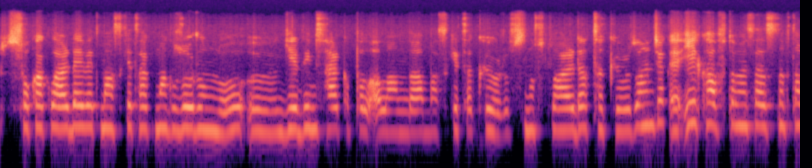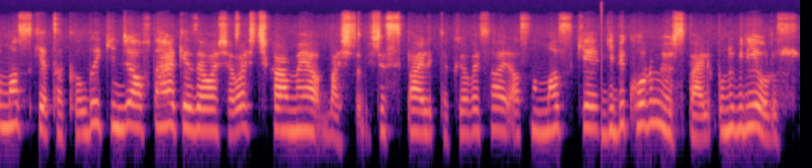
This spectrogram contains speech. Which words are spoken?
sokaklarda evet maske takmak zorunlu. E, girdiğimiz her kapalı alanda maske takıyoruz. Sınıflarda takıyoruz. Ancak e, ilk hafta mesela sınıfta maske takıldı. İkinci hafta herkes yavaş yavaş çıkarmaya başladı. İşte siperlik takıyor vesaire. Aslında maske gibi korumuyor siperlik. Bunu biliyoruz.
